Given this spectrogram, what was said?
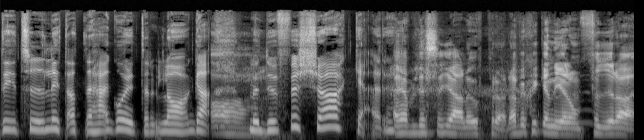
det är tydligt att det här går inte att laga. Åh. Men du försöker. Ja, Jag blir så jävla upprörd. Jag vill skicka ner de fyra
